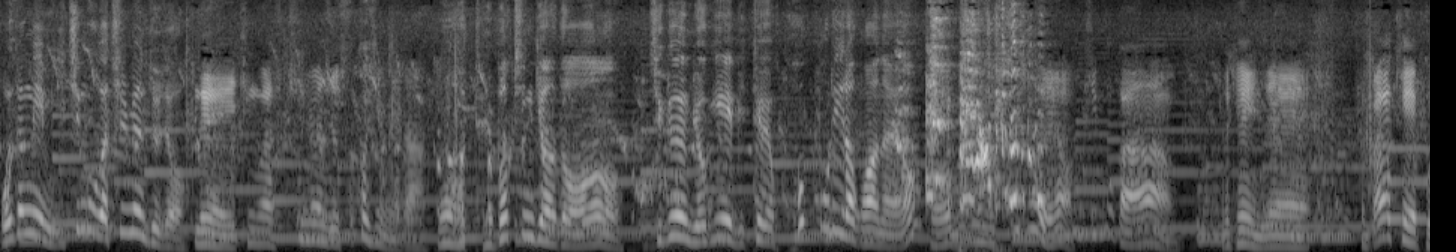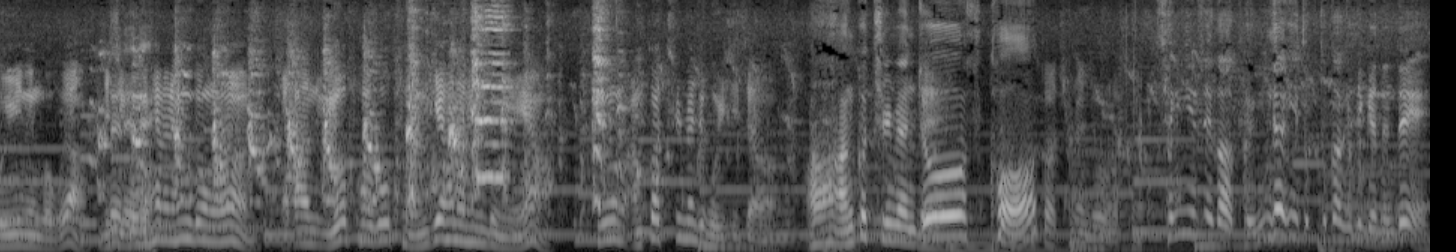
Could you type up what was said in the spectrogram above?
원장님, 이 친구가 칠면조죠? 네, 이 친구가 칠면조 수컷입니다. 와, 대박 신기하다. 지금 여기에 밑에 콧불이라고 하나요? 여기는 피부예요. 피부가 이렇게 이제 좀 빨갛게 보이는 거고요. 근데 지금. 하는 행동은 약간 위협하고 경계하는 행동이에요. 지금 암컷 칠면조 보이시죠? 아, 안컷 칠면조 수컷. 암컷 칠면조 같은. 생김새가 굉장히 독특하게 생겼는데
